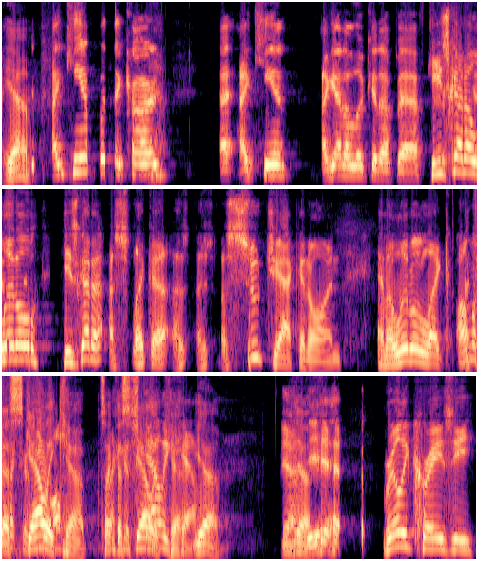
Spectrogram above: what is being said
Yeah. I can't put the card. I, I can't. I got to look it up after. He's got a little. He's got a like a, a a suit jacket on and a little like almost Like a scally golf- cap. It's like, a scally, cap. Yeah. Yeah. Yeah. Yeah. Really crazy.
